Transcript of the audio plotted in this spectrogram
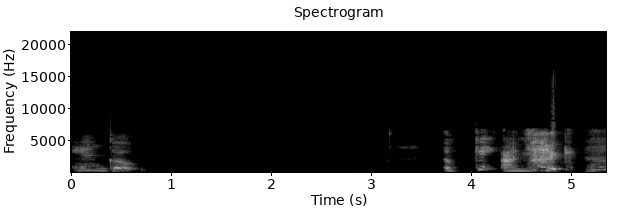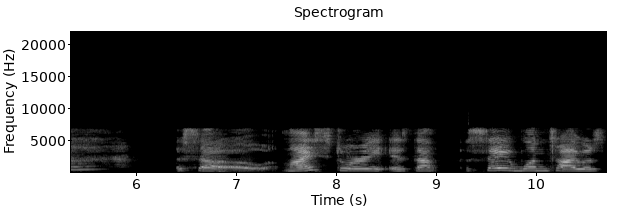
and go. Okay, I'm back. So, my story is that say once I was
